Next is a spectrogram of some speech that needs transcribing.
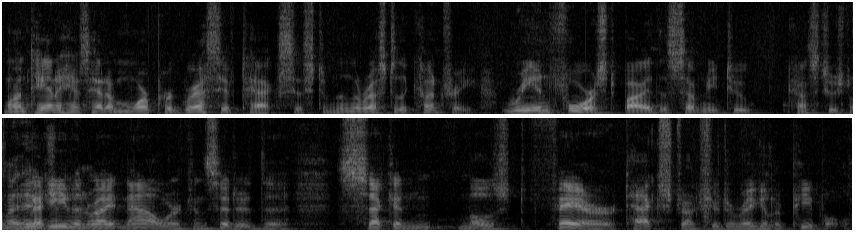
Montana has had a more progressive tax system than the rest of the country, reinforced by the 72 Constitutional I think Convention. even right now, we're considered the second most fair tax structure to regular people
